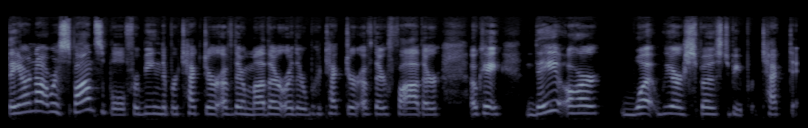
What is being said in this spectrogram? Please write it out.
They are not responsible for being the protector of their mother or the protector of their father. Okay, they are what we are supposed to be protecting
